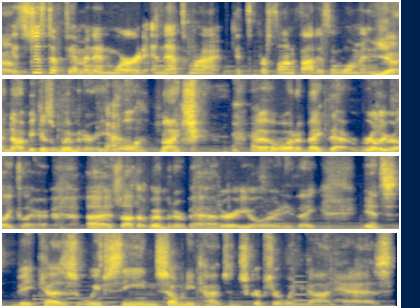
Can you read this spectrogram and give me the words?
Um, It's just a feminine word, and that's why it's personified as a woman. yeah, not because women are No. evil, mind you. I want to make that really, really clear. Uh, it's not that women are bad or evil or anything. It's because we've seen so many times in Scripture when God has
